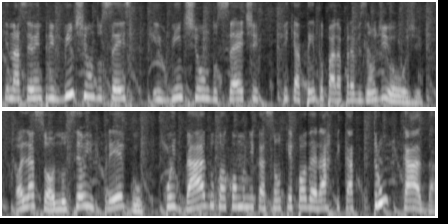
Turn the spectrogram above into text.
que nasceu entre 21 do 6 e 21 do 7, fique atento para a previsão de hoje. Olha só, no seu emprego, cuidado com a comunicação que poderá ficar truncada,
